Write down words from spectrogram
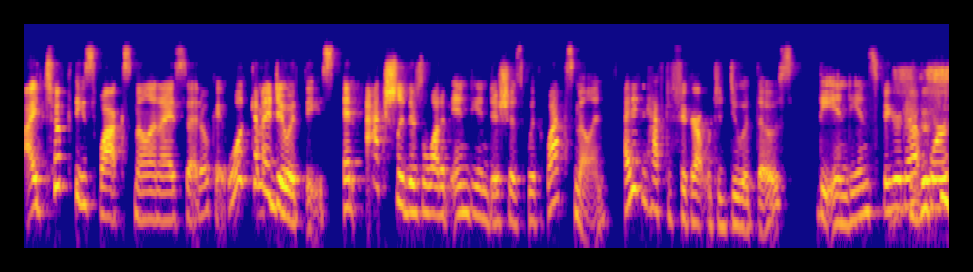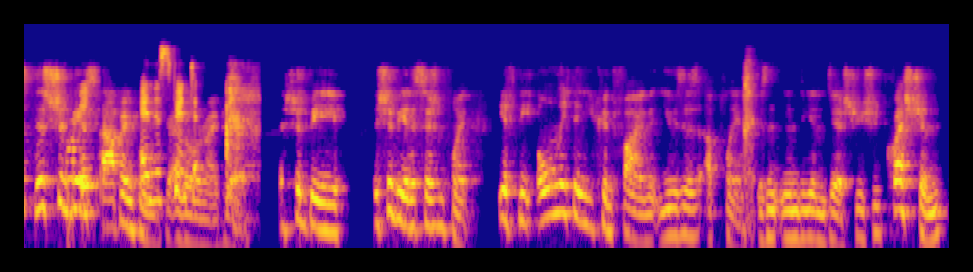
I took these wax melon and I said, okay, what can I do with these? And actually, there's a lot of Indian dishes with wax melon. I didn't have to figure out what to do with those. The Indians figured So out this for is this should be a me. stopping point And this for fanta- right here. This should be this should be a decision point. If the only thing you can find that uses a plant is an Indian dish, you should question:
